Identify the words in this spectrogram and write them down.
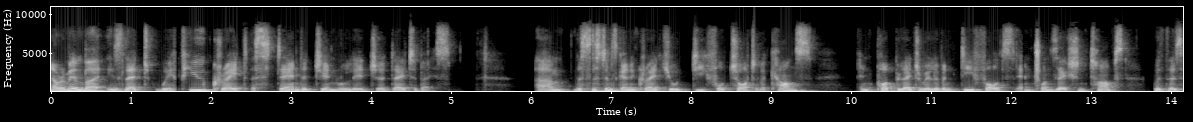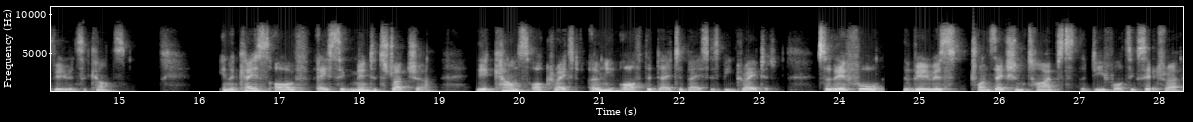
Now remember is that if you create a standard general ledger database, um, the system is going to create your default chart of accounts and populate relevant defaults and transaction types with those variance accounts. In the case of a segmented structure, the accounts are created only after the database has been created. So therefore, the various transaction types, the defaults, etc.,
